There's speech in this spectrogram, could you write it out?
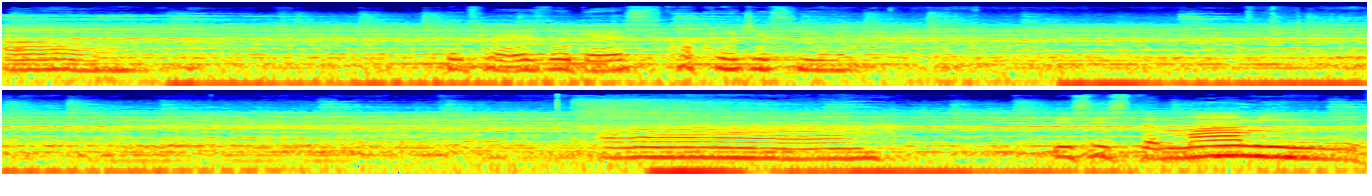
Oh. Looks like as there's cockroaches here. Ah. This is the mummy.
